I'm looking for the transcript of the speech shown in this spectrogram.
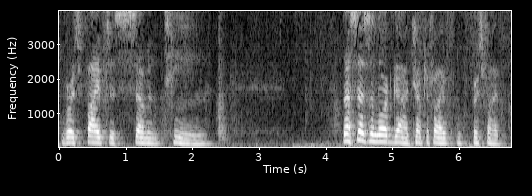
verse 5 to 17. Thus says the Lord God, chapter 5, verse 5.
